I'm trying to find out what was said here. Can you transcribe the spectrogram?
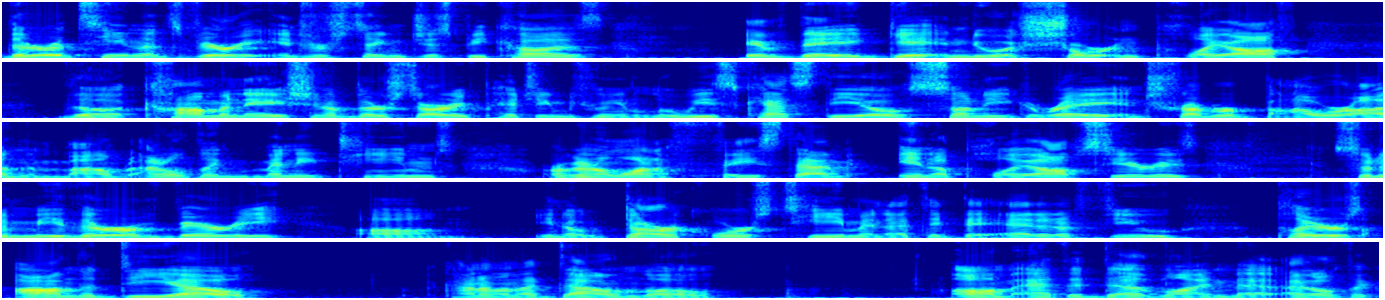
they're a team that's very interesting just because if they get into a shortened playoff, the combination of their starting pitching between Luis Castillo, Sonny Gray, and Trevor Bauer on the mound, I don't think many teams are going to want to face them in a playoff series. So to me, they're a very um, you know dark horse team, and I think they added a few players on the DL, kind of on the down low, um, at the deadline that I don't think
